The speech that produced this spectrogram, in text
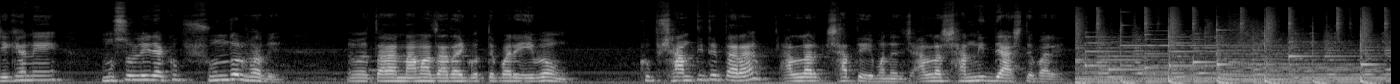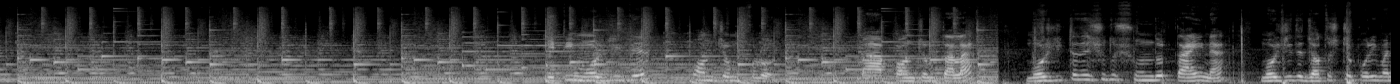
যেখানে মুসল্লিরা খুব সুন্দরভাবে তারা নামাজ আদায় করতে পারে এবং খুব শান্তিতে তারা আল্লাহর সাথে মানে আল্লাহর সান্নিধ্যে আসতে পারে। এটি মসজিদের পঞ্চম ফ্লোর বা পঞ্চম তলা। মসজিদটা যে শুধু সুন্দর তাই না, মসজিদে যথেষ্ট পরিমাণ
